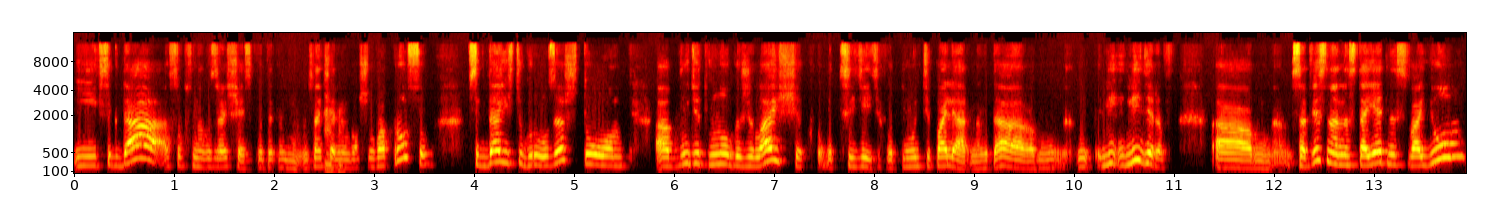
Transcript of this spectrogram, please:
И всегда, собственно, возвращаясь к вот этому изначальному вашему вопросу, всегда есть угроза, что а, будет много желающих вот среди этих вот мультиполярных да, лидеров, а, соответственно, настоять на своем,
